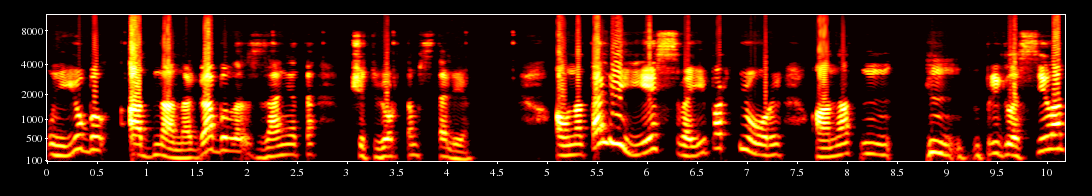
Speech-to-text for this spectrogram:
у нее был, одна нога была занята в четвертом столе. А у Натальи есть свои партнеры. Она пригласила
